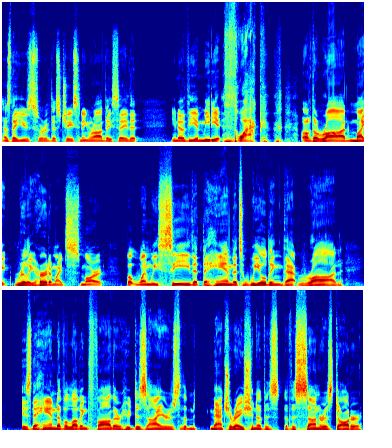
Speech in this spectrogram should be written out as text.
as they use sort of this chastening rod, they say that you know the immediate thwack of the rod might really hurt, it might smart, but when we see that the hand that's wielding that rod is the hand of a loving father who desires the maturation of his of his son or his daughter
